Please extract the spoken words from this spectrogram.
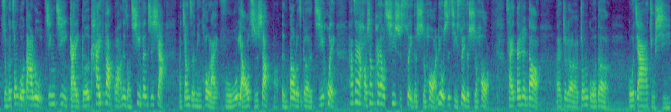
整个中国大陆经济改革开放，哇，那种气氛之下，那江泽民后来扶摇直上啊，等到了这个机会，他在好像快要七十岁的时候啊，六十几岁的时候才担任到呃这个中国的国家主席，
